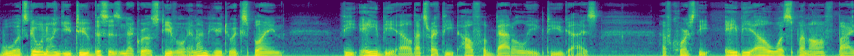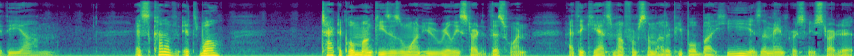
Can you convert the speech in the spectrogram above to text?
What's going on YouTube? This is NecroStevo and I'm here to explain the ABL, that's right, the Alpha Battle League to you guys. Of course, the ABL was spun off by the, um, it's kind of, it's, well, Tactical Monkeys is the one who really started this one. I think he had some help from some other people, but he is the main person who started it.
